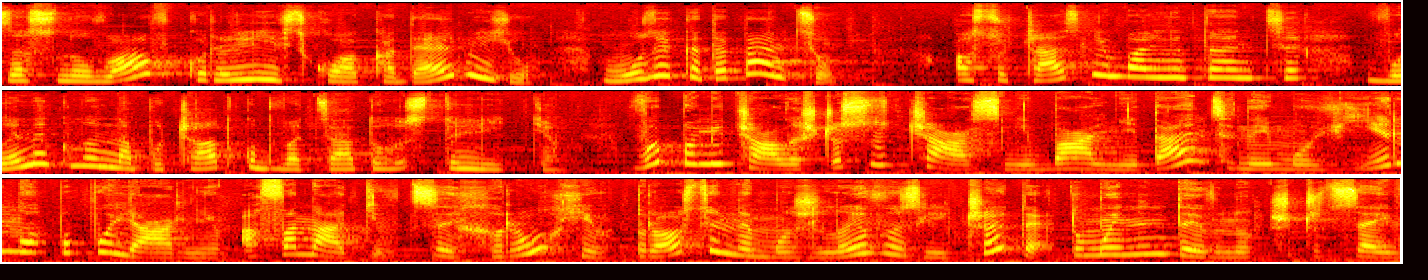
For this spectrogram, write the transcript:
заснував Королівську академію музики та танцю. А сучасні бальні танці виникли на початку ХХ століття. Ви помічали, що сучасні бальні танці неймовірно популярні, а фанатів цих рухів просто неможливо злічити. Тому й не дивно, що цей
